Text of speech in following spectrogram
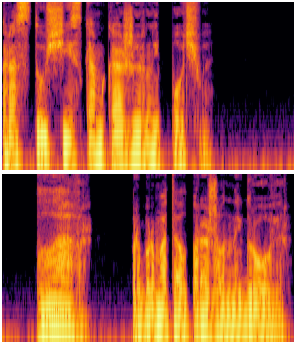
растущий из комка жирной почвы. «Лавр», — пробормотал пораженный Гроувер.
